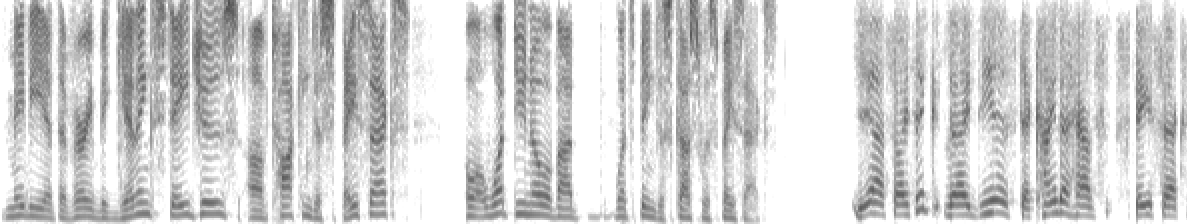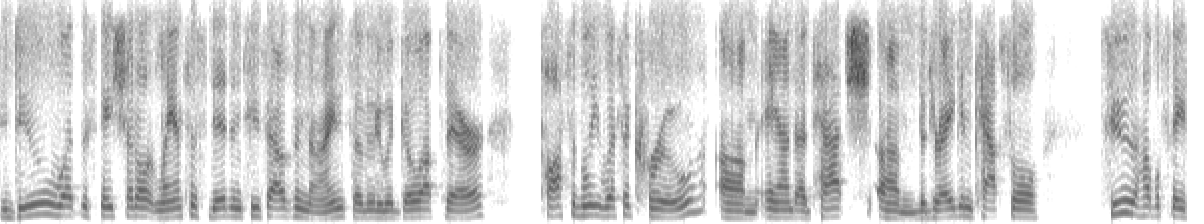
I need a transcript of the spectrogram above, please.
maybe at the very beginning stages of talking to SpaceX. What do you know about what's being discussed with SpaceX? Yeah, so I think the idea is to kind of have SpaceX do what the Space Shuttle Atlantis did in 2009. So they would go up there, possibly with a crew, um, and attach um, the Dragon capsule to the Hubble Space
